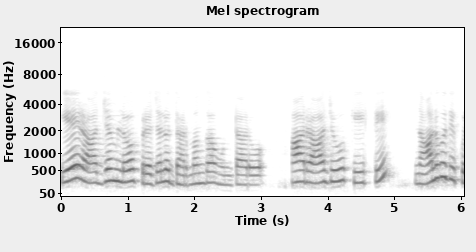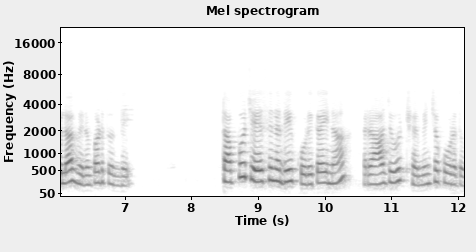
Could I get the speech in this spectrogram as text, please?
ఏ రాజ్యంలో ప్రజలు ధర్మంగా ఉంటారో ఆ రాజు కీర్తి నాలుగు దిక్కులా వినపడుతుంది. తప్పు చేసినది కుడికైనా రాజు క్షమించకూడదు.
